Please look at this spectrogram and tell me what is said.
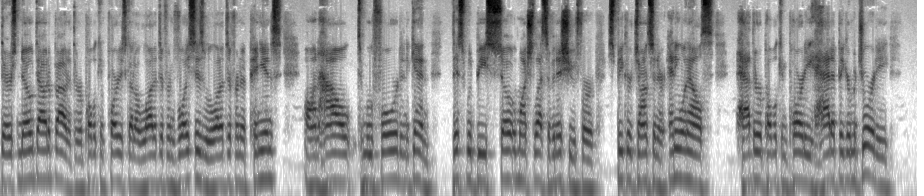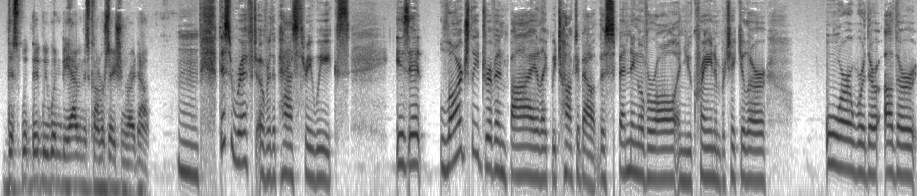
there's no doubt about it. The Republican Party's got a lot of different voices with a lot of different opinions on how to move forward. And again, this would be so much less of an issue for Speaker Johnson or anyone else had the Republican Party had a bigger majority, this would we wouldn't be having this conversation right now. Mm. This rift over the past three weeks is it largely driven by, like we talked about, the spending overall and Ukraine in particular, or were there other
